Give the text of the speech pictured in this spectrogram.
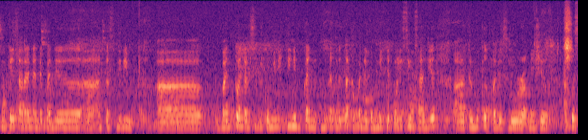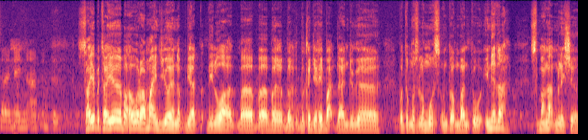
Mungkin saranan daripada uh, Uncle sendiri uh, bantuan dari segi komuniti ni bukan bukan terletak kepada komuniti policing sahaja uh, terbuka kepada seluruh rakyat Malaysia. Apa saranan uh, Uncle? Saya percaya bahawa ramai NGO yang di, di luar ber, ber, ber, ber, bekerja hebat dan juga bertunggus lumus untuk membantu. Ini adalah semangat Malaysia.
